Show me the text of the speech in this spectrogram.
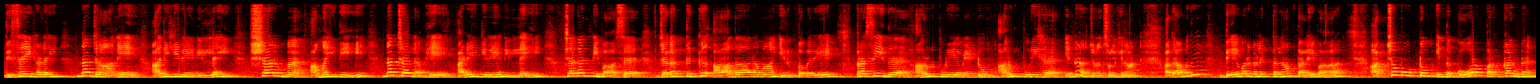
திசைகளை ந ஜானே அறிகிறேன் இல்லை ஷர்ம அமைதி ந லபே அடைகிறேன் இல்லை ஜெகன்னிவாச ஜகத்துக்கு ஆதாரமாய் இருப்பவரே பிரசீத அருள் புரிய வேண்டும் அருள் புரிக என்று அர்ஜுனன் சொல்கிறான். அதாவது தேவர்களுக்கெல்லாம் தலைவா அச்சமூட்டும் இந்த கோர பற்களுடன்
